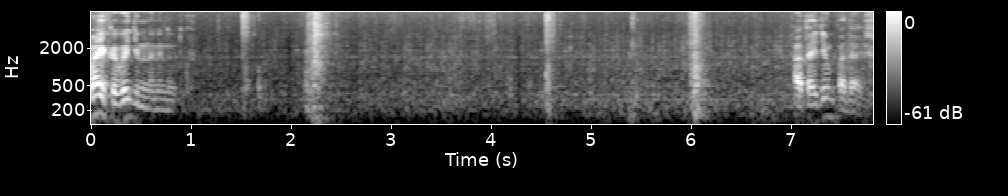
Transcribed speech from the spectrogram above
Давай-ка выйдем на минутку. Отойдем подальше.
